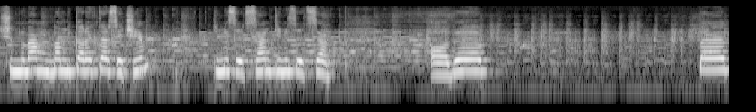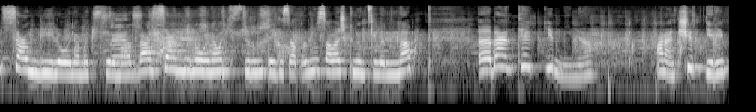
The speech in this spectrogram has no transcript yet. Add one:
Şimdi ben buradan bir karakter seçeyim. Kimi seçsem kimi seçsem. Abi ben Sandy ile oynamak istiyorum abi. Ben Sandy ile oynamak istiyorum tek hesaplarımın savaş kırıntılarında. Ee, ben tek girmeyeyim ya. Aynen çift gireyim.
